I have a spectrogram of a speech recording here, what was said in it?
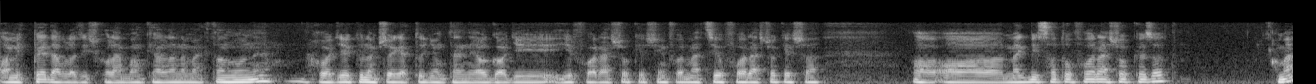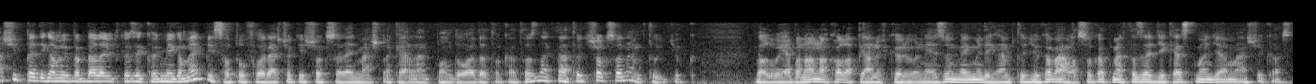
amit például az iskolában kellene megtanulni, hogy különbséget tudjunk tenni a gagyi hírforrások és információforrások és a, a, a megbízható források között. A másik pedig, amiben beleütközik, hogy még a megbízható források is sokszor egymásnak ellentmondó adatokat hoznak, tehát hogy sokszor nem tudjuk valójában annak alapján, hogy körülnézünk, még mindig nem tudjuk a válaszokat, mert az egyik ezt mondja, a másik azt.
